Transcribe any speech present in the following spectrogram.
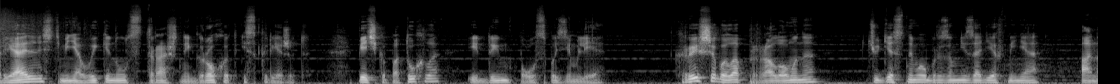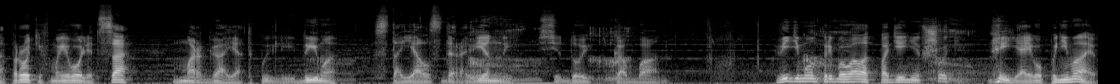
реальность меня выкинул страшный грохот и скрежет. Печка потухла, и дым полз по земле. Крыша была проломана, чудесным образом не задев меня, а напротив моего лица, моргая от пыли и дыма, стоял здоровенный седой кабан. Видимо, он пребывал от падения в шоке, и я его понимаю.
